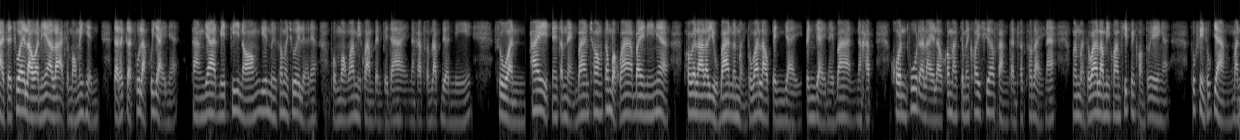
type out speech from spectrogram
อาจจะช่วยเราอันนี้เราอาจจะมองไม่เห็น แต่ถ้าเกิดผู้หลักผู้ใหญ่เนี่ย ทางญาติมิตรพี่น้องยื่นมือเข้ามาช่วยเหลือเนี่ย ผมมองว่ามีความเป็นไปได้นะครับสำหรับเดือนนี้ ส่วนไพ่ในตำแหน่งบ้านช่องต้องบอกว่าใบนี้เนี่ยพอเวลาเราอยู่บ้านมันเหมือนกับว่าเราเป็นใหญ่เป็นใหญ่ในบ้านนะครับ คนพูดอะไรเราก็มักจะไม่ค่อยเชื่อฟังกันสักเท่าไหร่นะ มันเหมือนกับว่าเรามีความคิดเป็นของตัวเองอะ ทุกสิ่งทุกอย่างมัน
